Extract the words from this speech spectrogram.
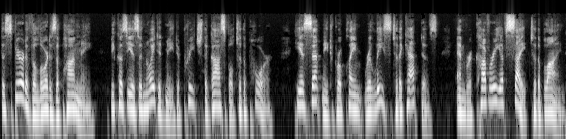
"The Spirit of the Lord is upon me, because he has anointed me to preach the gospel to the poor." He has sent me to proclaim release to the captives and recovery of sight to the blind,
